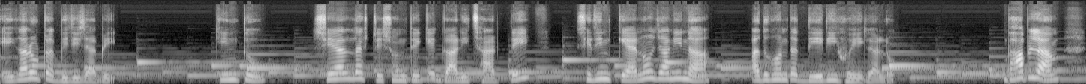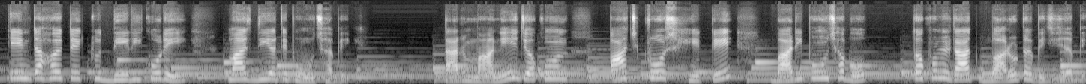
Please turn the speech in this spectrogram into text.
এগারোটা বেজে যাবে। কিন্তু শেয়ালদা স্টেশন থেকে গাড়ি ছাড়তেই সেদিন কেন জানি না আধ ঘণ্টা দেরি হয়ে গেল। ভাবলাম ট্রেনটা হয়তো একটু দেরি করেই মাঝদিয়াতে পৌঁছাবে। তার মানে যখন পাঁচ ক্রোশ হেঁটে বাড়ি পৌঁছাবো, তখন রাত বারোটা বেজে যাবে।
